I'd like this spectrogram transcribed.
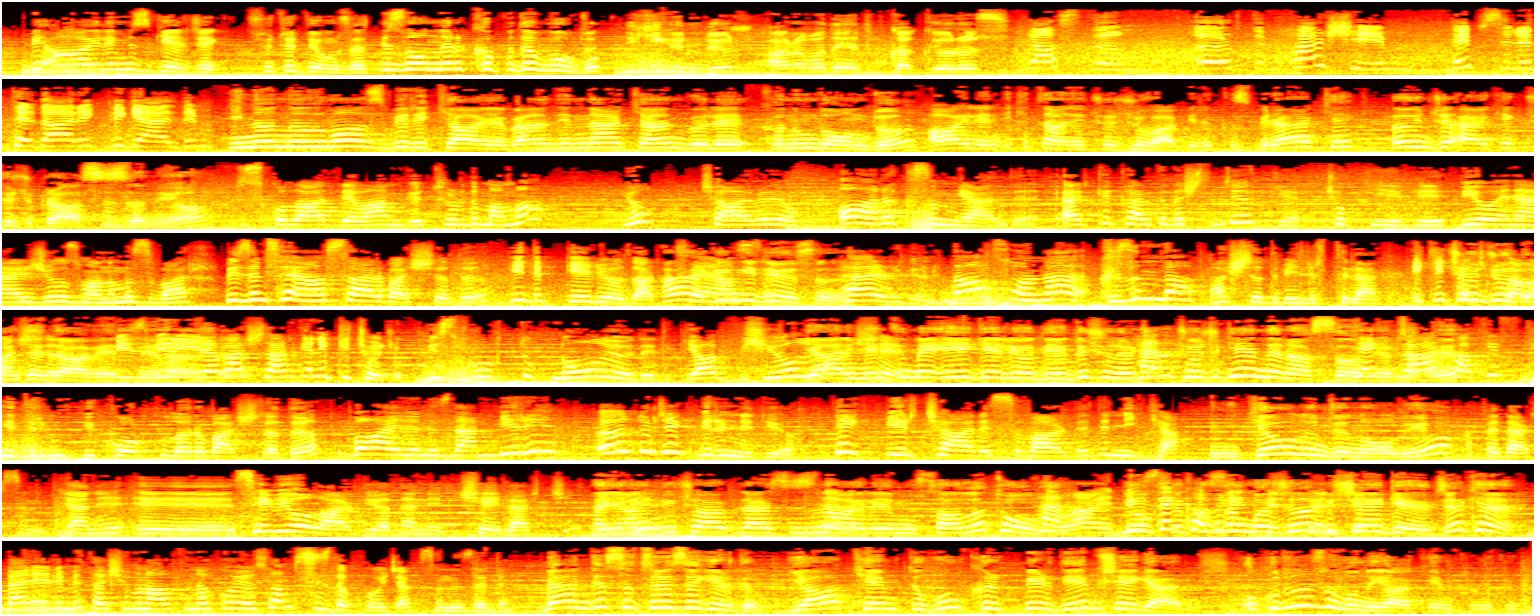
Bir ailemiz gelecek stüdyomuza. Biz onları kapıda bulduk. İki gündür arabada yatıp kalkıyoruz. Yastığım, örtüm, her şeyim hepsine tedarikli geldim. İnanılmaz bir hikaye. Ben dinlerken böyle kanım dondu. Ailenin iki tane çocuğu var. Biri kız, biri erkek. Önce erkek çocuk rahatsızlanıyor. Psikoloğa devam götürdüm ama yok çare yok. O ara kızım geldi. Erkek arkadaş da diyor ki çok iyi bir biyoenerji uzmanımız var. Bizim seanslar başladı. Gidip geliyoruz artık Her gün gidiyorsunuz. Her gün. Daha sonra kızım da başladı belirtiler. İki Çocuğu çocukla da başladı. tedavi Biz etmeye biriyle başladı? başlarken iki çocuk. Biz korktuk ne oluyor dedik ya bir şey oluyor Yani Ayşe. Metin Bey iyi geliyor diye düşünürken Heh. çocuk yeniden hastalanıyor Tekrar tabii. hafif tedirgin bir korkuları başladı. Bu ailenizden biri öldürecek birini diyor. Tek bir çaresi var dedi nikah. Nikah olunca ne oluyor? Affedersin yani e, seviyorlar diyor hani şeyler için. Ha, yani üç harfler sizin Evet. aileye musallat oldu. Ha. Biz de kabul kızın etmedik başına bir önce. şey gelecek. He. Ben elimi taşımın altına koyuyorsam siz de koyacaksınız dedi. Ben de strese girdim. Ya Kemtuhun 41 diye bir şey gelmiş. Okudunuz mu bunu ya Kemtuhun 41?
